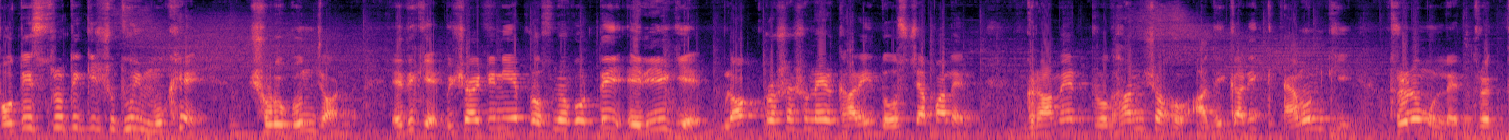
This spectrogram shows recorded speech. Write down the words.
প্রতিশ্রুতি কি শুধুই মুখে? শুরু গুঞ্জন। এদিকে বিষয়টি নিয়ে প্রশ্ন করতেই এড়িয়ে গিয়ে ব্লক প্রশাসনের ঘাড়েই দোষ চাপালেন গ্রামের প্রধান সহ আধিকারিক, এমনকি তৃণমূল নেতৃত্ব।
